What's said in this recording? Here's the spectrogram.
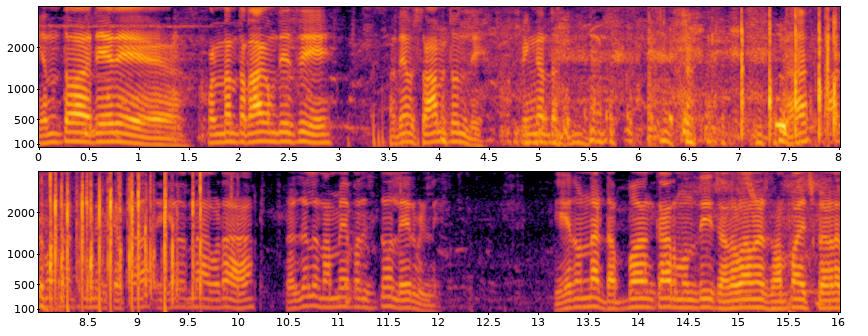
ఎంతో అదేది కొండంత రాగం తీసి అదేం సామెత ఉంది. పింగంత పడినట్టుంది కథ. ఏదున్నా కూడా ప్రజలు నమ్మే పరిస్థితిలో లేరు వీళ్ళని. ఏదున్నా డబ్బు అహంకారం ఉంది చంద్రబాబు నాయుడు సంపాదించుకున్నాడు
